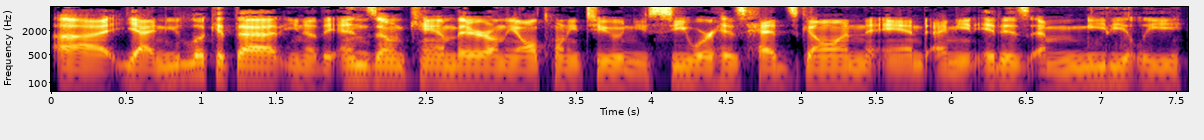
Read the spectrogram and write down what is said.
Uh, yeah, and you look at that, you know, the end zone cam there on the all 22, and you see where his head's going. And I mean, it is immediately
